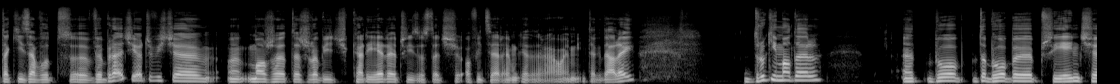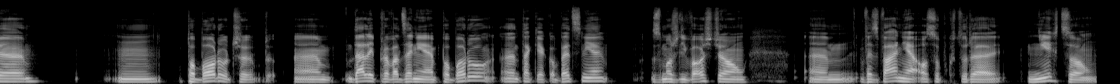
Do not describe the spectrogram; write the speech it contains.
taki zawód e, wybrać i oczywiście może też robić karierę, czyli zostać oficerem, generałem i tak dalej. Drugi model było, to byłoby przyjęcie mm, poboru, czy dalej prowadzenie poboru, tak jak obecnie, z możliwością wezwania osób, które nie chcą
